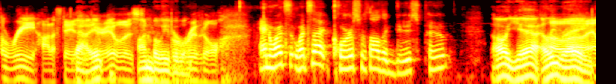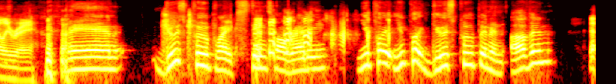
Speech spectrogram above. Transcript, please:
three hottest days yeah, of the it, year. It was unbelievable. Brutal. And what's what's that course with all the goose poop? Oh yeah, Ellie oh, Ray. Uh, Ellie Ray. Man, goose poop like stinks already. you put you put goose poop in an oven.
